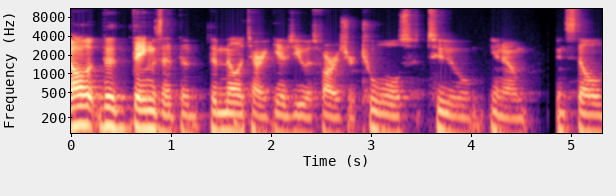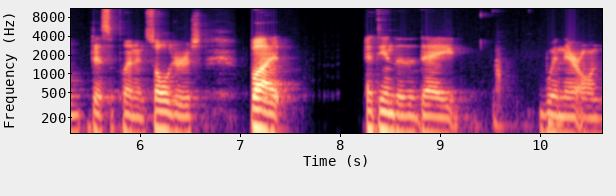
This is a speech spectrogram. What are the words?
all the things that the the military gives you as far as your tools to you know instill discipline in soldiers. But at the end of the day, when they're on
